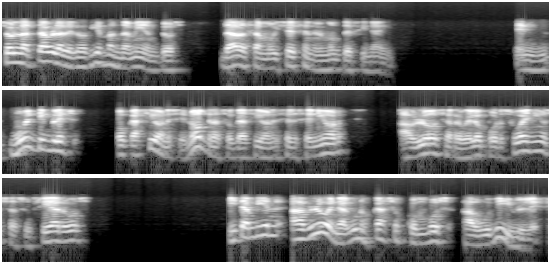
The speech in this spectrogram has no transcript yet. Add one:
son la tabla de los diez mandamientos dadas a Moisés en el monte Sinaí. En múltiples ocasiones, en otras ocasiones, el Señor habló, se reveló por sueños a sus siervos y también habló en algunos casos con voz audible.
